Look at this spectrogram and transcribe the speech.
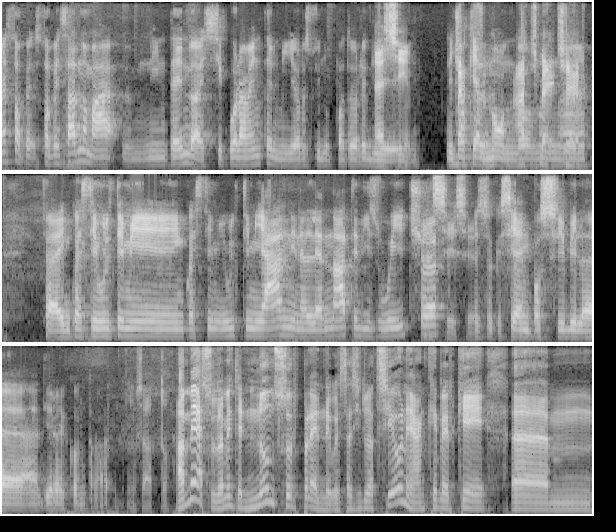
me sto, sto, pensando, ma Nintendo è sicuramente il miglior sviluppatore di. Eh sì di giochi al mondo. Ah, beh, certo. Cioè, in questi, ultimi, in questi ultimi anni, nelle annate di Switch, eh, sì, sì. penso che sia impossibile dire il contrario. Esatto. A me assolutamente non sorprende questa situazione, anche perché um,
